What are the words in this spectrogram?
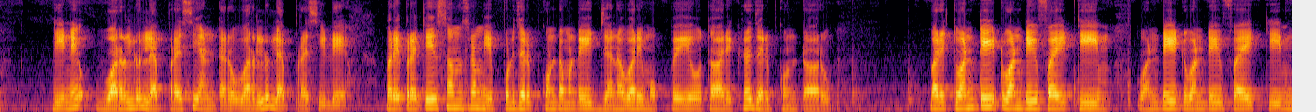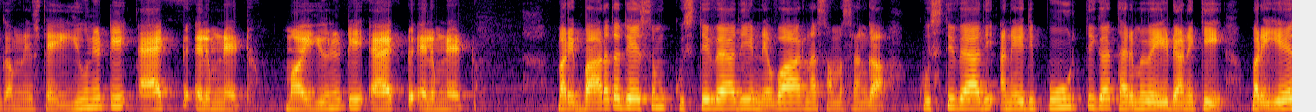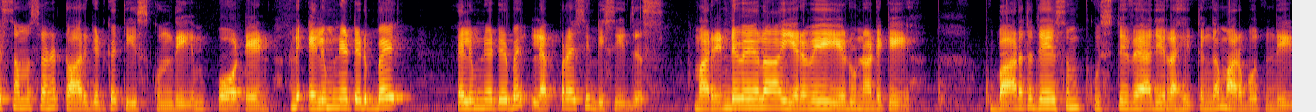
దీన్ని వరల్డ్ లెప్రసీ అంటారు వరల్డ్ లెప్రసీ డే. మరి ప్రతి సంవత్సరం ఎప్పుడు జరుపుకుంటామంటే జనవరి ముప్పైవ తారీఖున జరుపుకుంటారు. మరి twenty twenty five theme twenty twenty five theme గమనిస్తే యూనిటీ యాక్ట్ ఎలిమినేట్ మా యూనిటీ యాక్ట్ ఎలిమినేట్ మరి భారతదేశం కుస్తీ వ్యాధి నివారణ సంవత్సరంగా కుస్తీ వ్యాధి అనేది పూర్తిగా తరిమివేయడానికి మరి ఏ సంవత్సరాన్ని టార్గెట్గా తీసుకుంది? ఇంపార్టెంట్. అంటే eliminated by eliminated by leprosy diseases మా రెండు వేల ఇరవై ఏడు నాటికి భారతదేశం కుస్తీ వ్యాధి రహితంగా మారబోతుంది.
